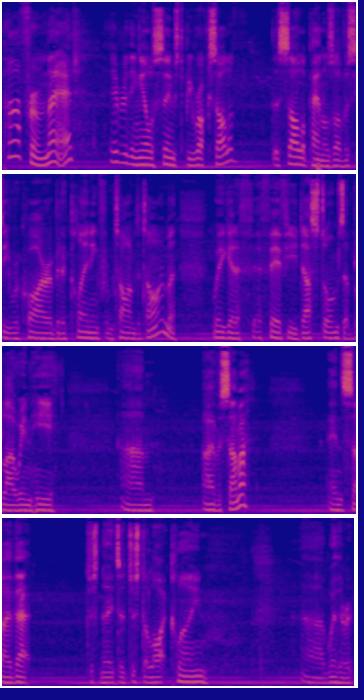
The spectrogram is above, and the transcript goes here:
apart from that, everything else seems to be rock solid. The solar panels obviously require a bit of cleaning from time to time. Uh, we get a, fair few dust storms that blow in here um, over summer. And so that just needs a, just a light clean. Uh, whether it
